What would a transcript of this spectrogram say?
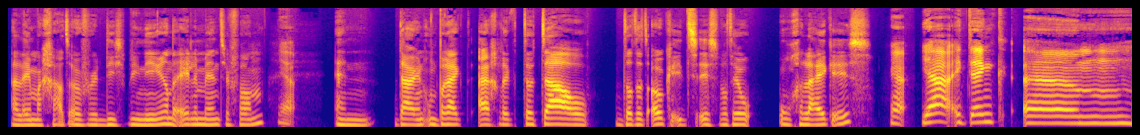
alleen maar gaat over het disciplinerende element ervan. Ja. En daarin ontbreekt eigenlijk totaal dat het ook iets is wat heel ongelijk is. Ja, ja ik denk ehm,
